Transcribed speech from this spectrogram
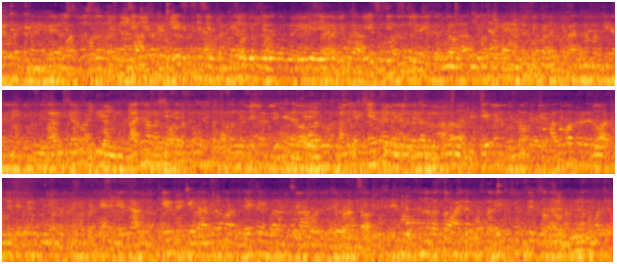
చెప్పడానికి ఇప్పుడు ప్రస్తుతం ఆయన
